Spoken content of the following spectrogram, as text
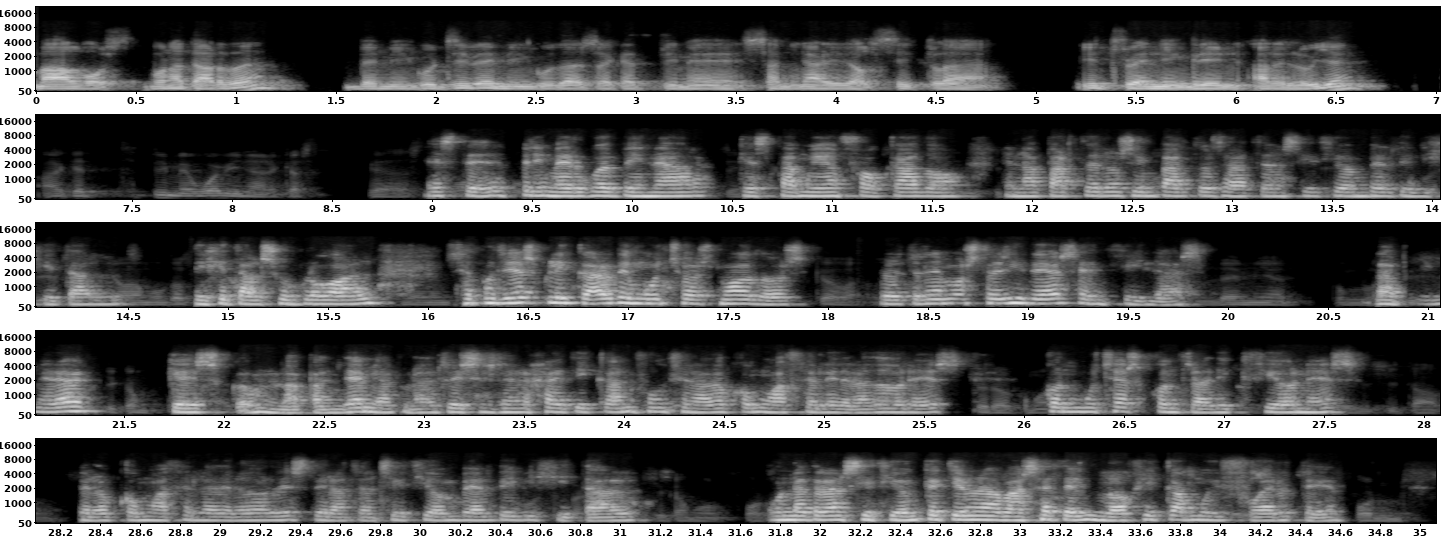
Val, doncs, bona tarda. Benvinguts i benvingudes a aquest primer seminari del cicle Eat Training Green, Aleluya. Este primer webinar que está muy enfocado en la parte de los impactos de la transición verde digital, digital subglobal se podría explicar de muchos modos, pero tenemos tres ideas sencillas. La primera, que es con la pandemia, con la crisis energética, han funcionado como aceleradores con muchas contradicciones, pero como aceleradores de la transición verde y digital. Una transición que tiene una base tecnológica muy fuerte.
